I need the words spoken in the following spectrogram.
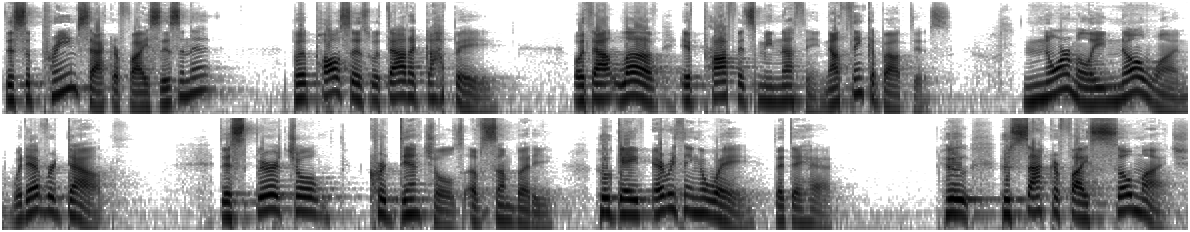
the supreme sacrifice, isn't it? But Paul says, without agape, without love, it profits me nothing. Now think about this. Normally, no one would ever doubt the spiritual credentials of somebody who gave everything away that they had, who, who sacrificed so much,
